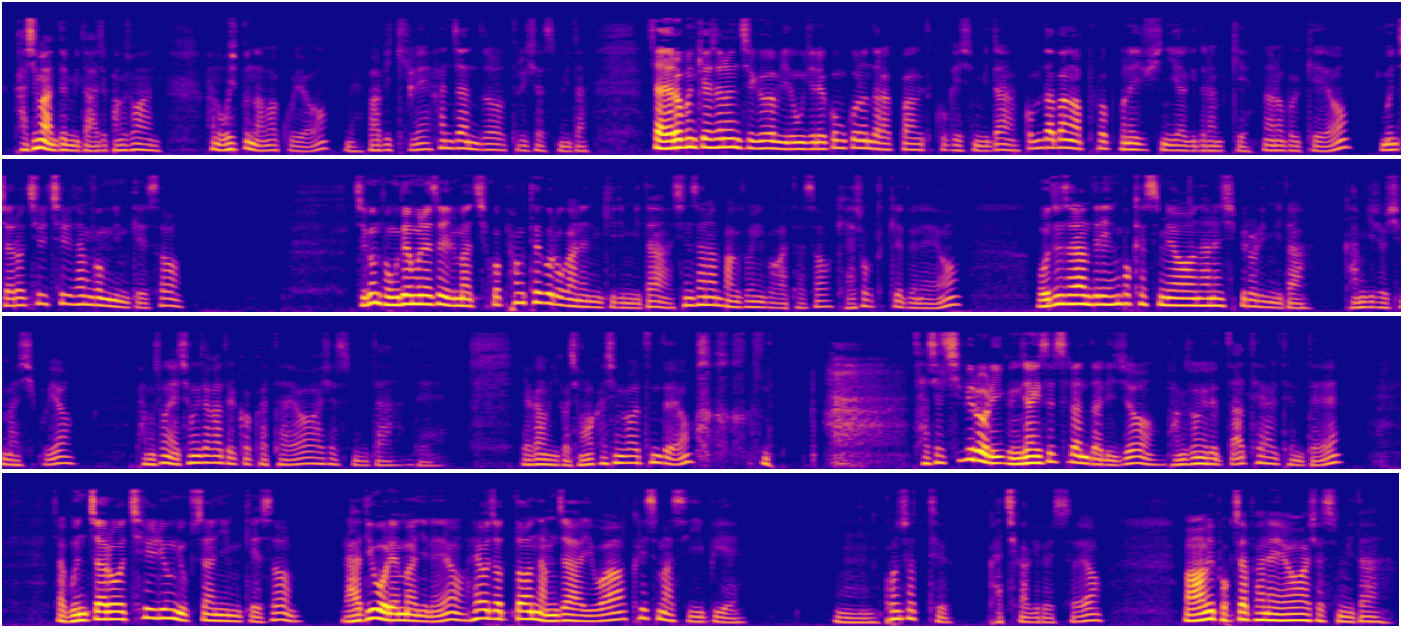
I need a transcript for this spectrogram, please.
가시면 안 됩니다. 아직 방송 한, 한 50분 남았고요. 네, 바비킴의 한 잔 더 들으셨습니다. 자, 여러분께서는 지금 이동진의 꿈꾸는 다락방 듣고 계십니다. 꿈다방 앞으로 보내주신 이야기들 함께 나눠볼게요. 문자로 7730님께서 지금 동대문에서 일 마치고 평택으로 가는 길입니다. 신선한 방송인 것 같아서 계속 듣게 되네요. 모든 사람들이 행복했으면 하는 11월입니다. 감기 조심하시고요. 방송 애청자가 될 것 같아요 하셨습니다. 네. 예감 이거 정확하신 것 같은데요. 네. 사실 11월이 굉장히 쓸쓸한 달이죠. 방송이라도 따뜻해야 할 텐데. 자, 문자로 7664님께서 라디오 오랜만이네요. 헤어졌던 남자아이와 크리스마스 이브에 음, 콘서트 같이 가기로 했어요. 마음이 복잡하네요 하셨습니다.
